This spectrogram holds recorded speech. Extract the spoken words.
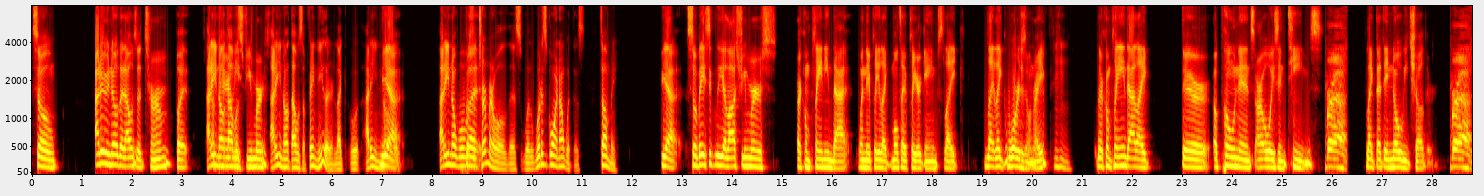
So I don't even know that that was a term, but I didn't know that was streamers. I didn't know that was a thing either. Like I didn't know. Yeah. I didn't know what was But- the terminal of this. What, what is going on with this? Tell me. Yeah. So basically, a lot of streamers are complaining that when they play like multiplayer games, like like like Warzone, right? Mm-hmm. They're complaining that like their opponents are always in teams, Bruh. like that they know each other. Bruh.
